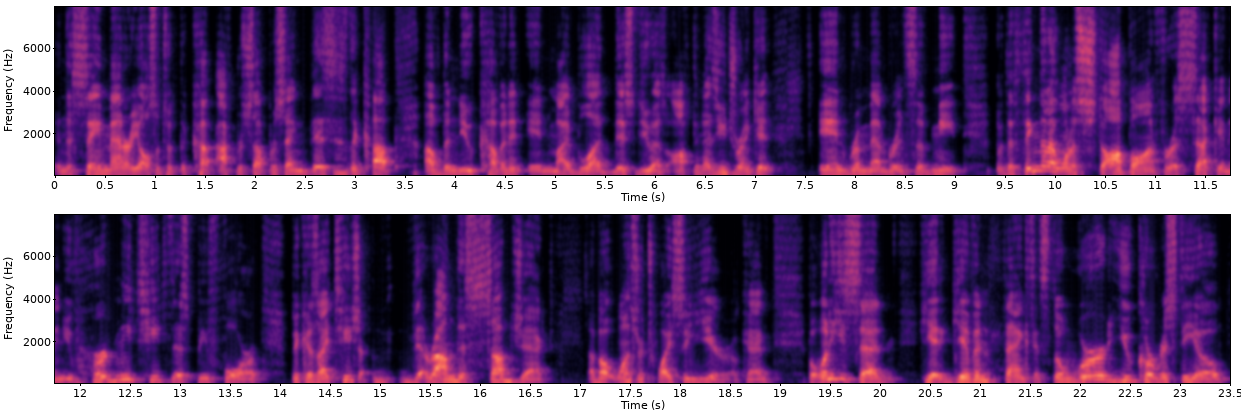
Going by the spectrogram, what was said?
In the same manner, he also took the cup after supper, saying, This is the cup of the new covenant in my blood. This do as often as you drink it in remembrance of me. But the thing that I want to stop on for a second, and you've heard me teach this before because I teach around this subject about once or twice a year, okay? But when he said he had given thanks, it's the word Eucharistio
